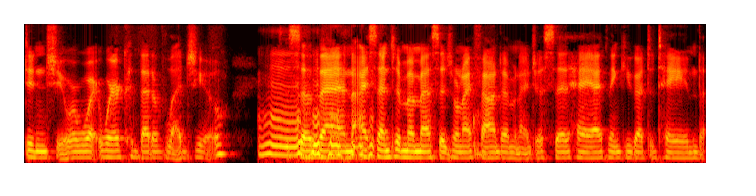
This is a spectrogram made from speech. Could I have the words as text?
didn't you? Or wh- where could that have led you? mm. So then I sent him a message when I found him and I just said, Hey, I think you got detained.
